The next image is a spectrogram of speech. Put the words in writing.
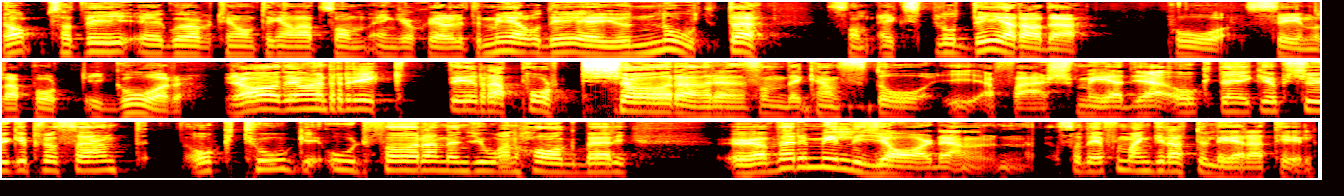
Ja, så att vi eh, går över till någonting annat som engagerar lite mer och det är ju Note som exploderade på sin rapport igår. Ja, det var en riktig rapportkörare som det kan stå i affärsmedia och den gick upp 20 procent och tog ordföranden Johan Hagberg över miljarden. Så det får man gratulera till.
